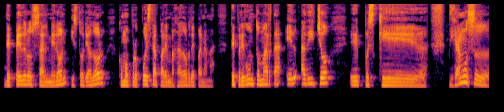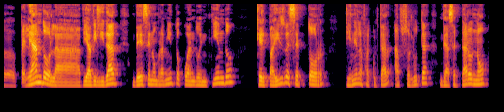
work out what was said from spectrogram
de Pedro Salmerón, historiador, como propuesta para embajador de Panamá. Te pregunto, Marta, él ha dicho eh, pues que, digamos, uh, peleando la viabilidad de ese nombramiento cuando entiendo que el país receptor tiene la facultad absoluta de aceptar o no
